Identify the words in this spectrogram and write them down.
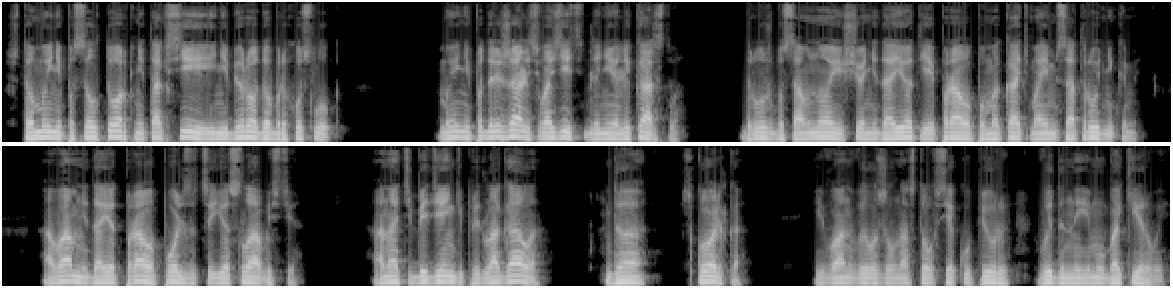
Что мы не посылторг, не такси и не бюро добрых услуг. Мы не подряжались возить для нее лекарства. Дружба со мной еще не дает ей права помыкать моими сотрудниками, а вам не дает права пользоваться ее слабостью. Она тебе деньги предлагала? Да. Сколько? Иван выложил на стол все купюры, выданные ему Бакировой.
